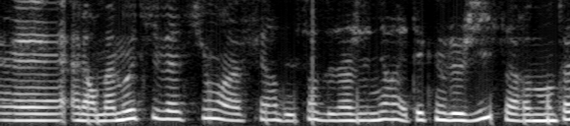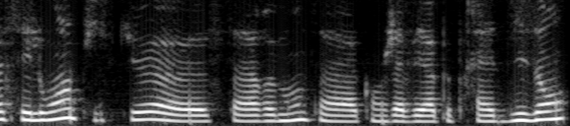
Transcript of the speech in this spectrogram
Euh, alors, ma motivation à faire des sciences de l'ingénieur et technologie, ça remonte assez loin puisque euh, ça remonte à quand j'avais à peu près 10 ans.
